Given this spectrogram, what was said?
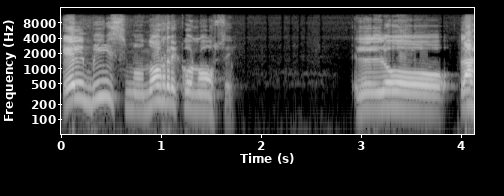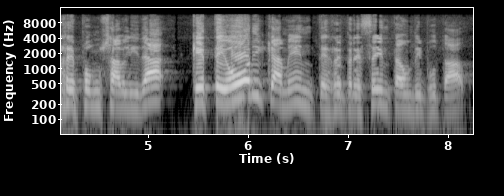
él mismo no reconoce la responsabilidad que teóricamente representa un diputado.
